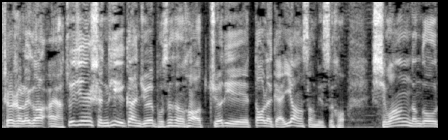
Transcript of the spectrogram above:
这说雷哥，哎呀，最近身体感觉不是很好，觉得到了该养生的时候，希望能够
